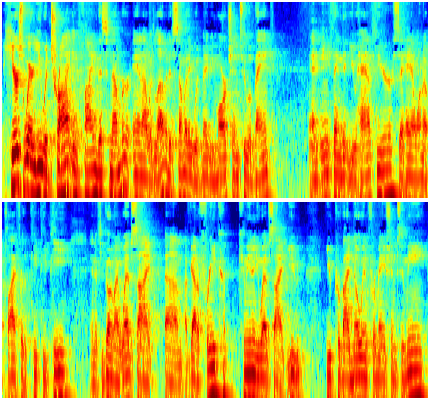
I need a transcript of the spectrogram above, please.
here's where you would try and find this number, and I would love it if somebody would maybe march into a bank and anything that you have here, say, hey, I want to apply for the PPP. And if you go to my website, um, I've got a free co community website. You, you provide no information to me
